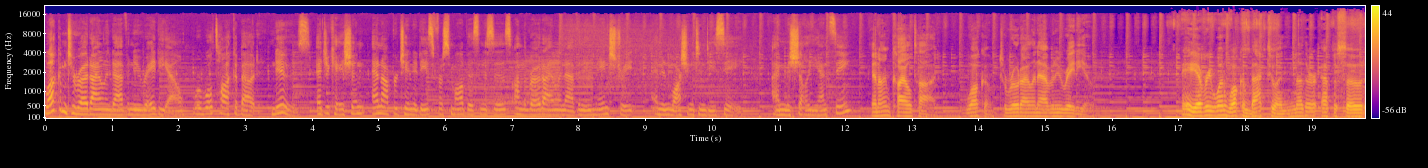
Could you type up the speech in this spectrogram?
Welcome to Rhode Island Avenue Radio, where we'll talk about news, education, and opportunities for small businesses on the Rhode Island Avenue Main Street and in Washington, D.C. I'm Michelle Yancey. And I'm Kyle Todd. Welcome to Rhode Island Avenue Radio. Hey everyone, welcome back to another episode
